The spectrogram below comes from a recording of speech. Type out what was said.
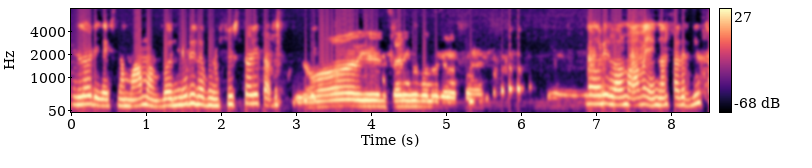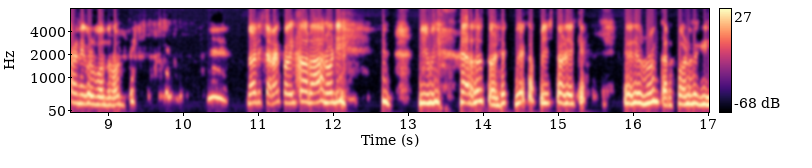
ನೋಡಿ ಗೈಸ್ ನಮ್ಮ ಮಾಮ ಬಂದೂರಿನ ಫಿಶ್ ತೊಳಿತಾರ ಪ್ರಾಣಿಗಳು ಬಂದ್ರು ಕೇಳಪ್ಪ ನೋಡಿಲ್ಲ, ಮಾಮ ಮಾಮ ಹೆಂಗಂತಾದ್ರೆ ನೀರ್ ಪ್ರಾಣಿಗಳು ಬಂದ್ರು ಅಂತೆ ನೋಡಿ, ಚೆನ್ನಾಗ್ ತೊಳಿತಾವ್ರ? ನೋಡಿ. ನಿಮ್ಗೆ ಯಾರಾದ್ರೂ ತೊಳಿಯಕ್ ಬೇಕಾ ಫಿಶ್ ತೊಳಿಯಕ್ಕೆ? ಎಲ್ಲರೂ ಕರ್ಕೊಂಡು ಹೋಗಿ.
